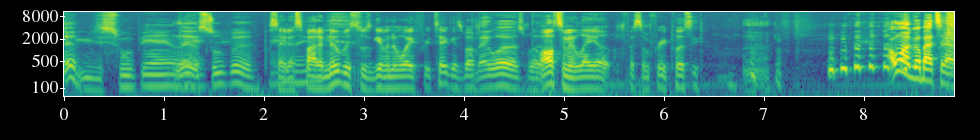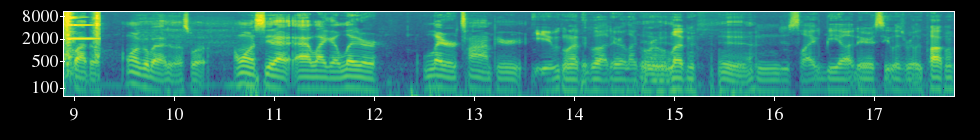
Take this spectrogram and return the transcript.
Yeah. you just swoop in. Yeah, swoop in. I Say that spot Anubis was giving away free tickets, bro. They was, The ultimate layup for some free pussy. Mm. I want to go back to that spot though. I want to go back to that spot. I want to see that at like a later, later time period. Yeah, we're gonna have to go out there like around Yeah. eleven. Yeah. And just like be out there and see what's really popping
